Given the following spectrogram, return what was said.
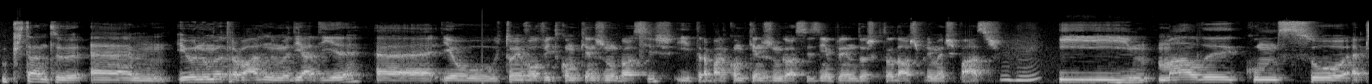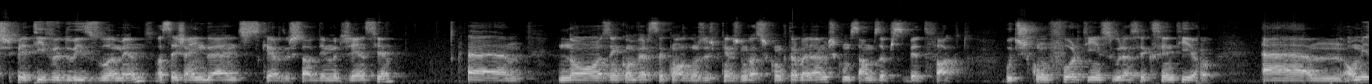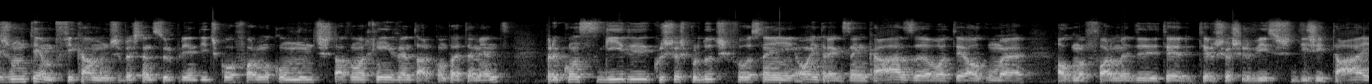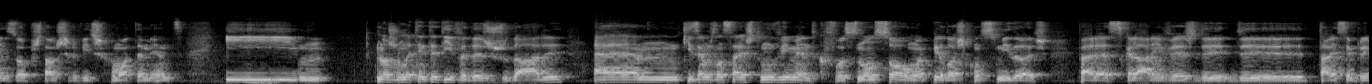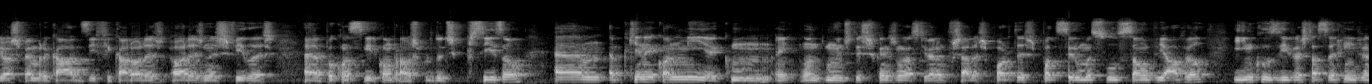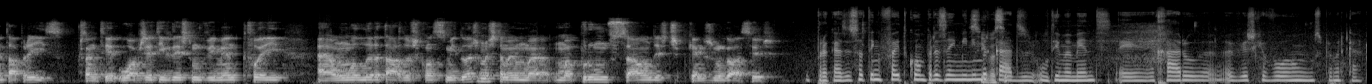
Portanto, ahm, eu no meu trabalho, no meu dia a dia, ah, eu estou envolvido com pequenos negócios e trabalho com pequenos negócios e empreendedores que estão a dar os primeiros passos. E mal começou a perspectiva do isolamento, ou seja, ainda antes sequer do estado de emergência, nós, em conversa com alguns dos pequenos negócios com que trabalhamos, começámos a perceber de facto o desconforto e a insegurança que sentiam. Ahm, ao mesmo tempo, ficámos bastante surpreendidos com a forma como muitos estavam a reinventar completamente para conseguir que os seus produtos fossem ou entregues em casa ou ter alguma, alguma forma de ter, ter os seus serviços digitais ou prestar os serviços remotamente. E hum, nós, numa tentativa de ajudar, hum, quisemos lançar este movimento que fosse não só um apelo aos consumidores para, se calhar, em vez de, de estarem sempre a ir aos supermercados e ficar horas, horas nas filas ah, para conseguir comprar os produtos que precisam, hum, a pequena economia, em- onde muitos destes pequenos negócios tiveram que fechar as portas, pode ser uma solução viável e, inclusive, está-se a reinventar para isso. Portanto, o objetivo deste movimento foi ah, um alertar dos consumidores, mas também uma, uma promoção destes pequenos negócios. Por acaso eu só tenho feito compras em mini Sim, mercados ultimamente. É raro a vez que eu vou a um supermercado.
